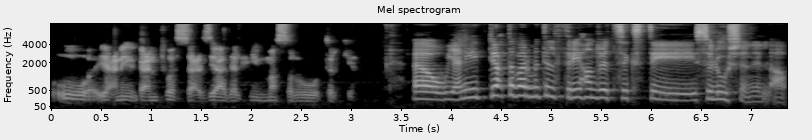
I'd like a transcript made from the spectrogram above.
ويعني قاعد نتوسع زيادة الحين مصر وتركيا. ويعني تعتبر مثل 360 solution الآب.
